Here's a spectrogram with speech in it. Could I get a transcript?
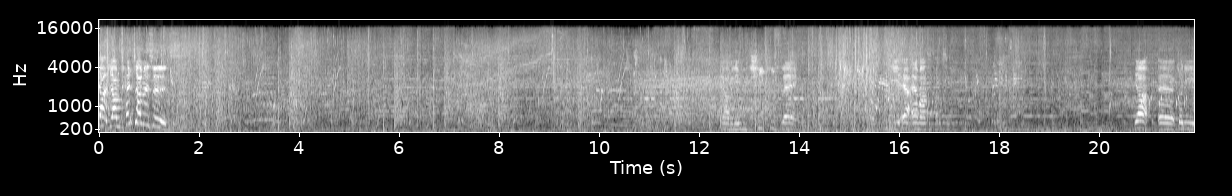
Ja, wir haben Tentamissiles! Ja, wir nehmen die Cheeky Flag. Die er erwartet hat. Ja, äh, Johnny,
